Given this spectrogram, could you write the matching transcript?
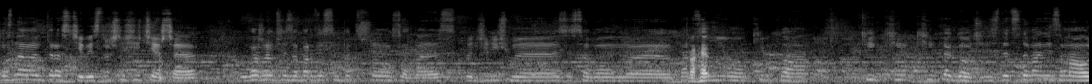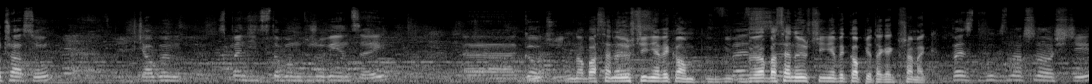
Poznałem teraz ciebie, strasznie się cieszę. Uważam cię za bardzo sympatyczną osobę. Spędziliśmy ze sobą e, bardzo Trochę- miło kilka, ki, ki, kilka godzin, zdecydowanie za mało czasu. Chciałbym spędzić z tobą dużo więcej godzin. no basenu już Ci nie wykąp... bez- basenu już Ci nie wykopię, tak jak Przemek. Bez dwuznaczności.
